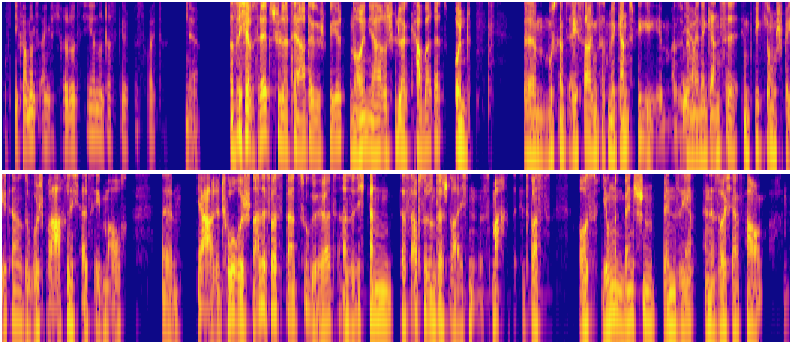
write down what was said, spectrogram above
auf die kann man es eigentlich reduzieren und das gilt bis heute. Ja. Also ich habe selbst Schülertheater gespielt, neun Jahre Schülerkabarett und ähm, muss ganz ehrlich sagen, es hat mir ganz viel gegeben. Also ja. meine ganze Entwicklung später, sowohl sprachlich als eben auch ähm, ja, rhetorisch und alles, was dazugehört. Also ich kann das absolut unterstreichen. Es macht etwas aus jungen Menschen, wenn sie ja. eine solche Erfahrung machen.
